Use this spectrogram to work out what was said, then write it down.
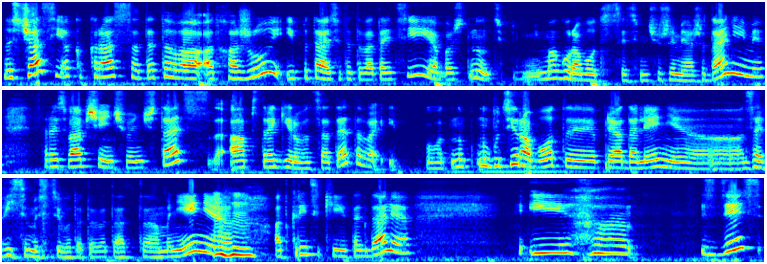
Но сейчас я как раз от этого отхожу и пытаюсь от этого отойти. Я больше, ну, типа, не могу работать с этими чужими ожиданиями. Стараюсь вообще ничего не читать, абстрагироваться от этого и вот, ну, ну, пути работы преодоления э, зависимости вот этого вот, от э, мнения, mm-hmm. от критики и так далее. И э, здесь,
